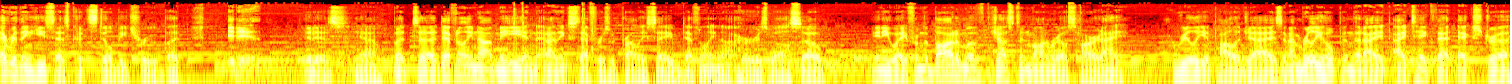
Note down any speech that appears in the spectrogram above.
Everything he says could still be true, but It is. it is, yeah. But uh, definitely not me, and, and I think Steffers would probably say definitely not her as well. So, anyway, from the bottom of Justin Monorail's heart, I, I really apologize, and I'm really hoping that I, I take that extra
